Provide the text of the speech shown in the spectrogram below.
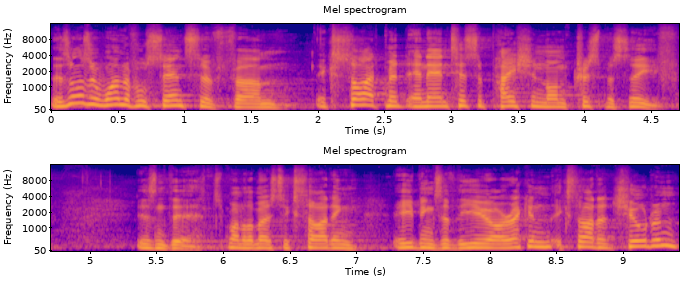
There's always a wonderful sense of um, excitement and anticipation on Christmas Eve, isn't there? It's one of the most exciting evenings of the year, I reckon. Excited children,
